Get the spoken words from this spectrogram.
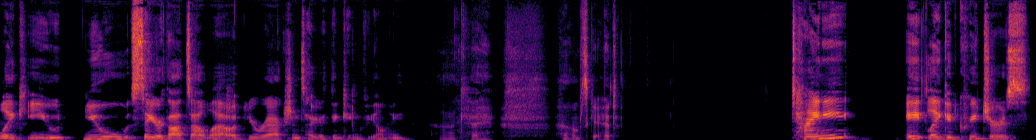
like you you say your thoughts out loud, your reactions, how you're thinking, feeling. Okay. I'm scared. Tiny eight-legged creatures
